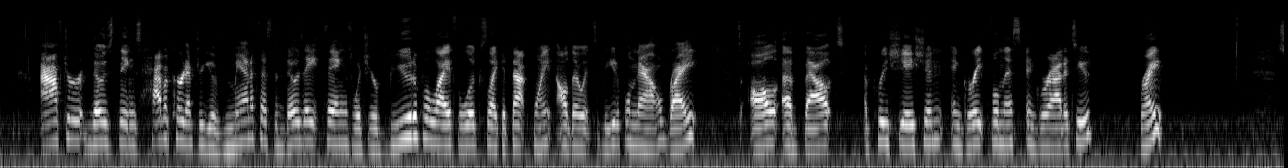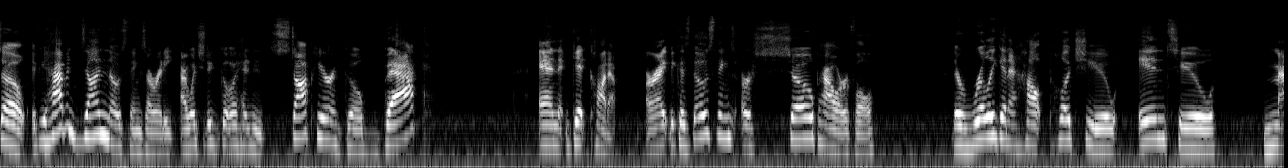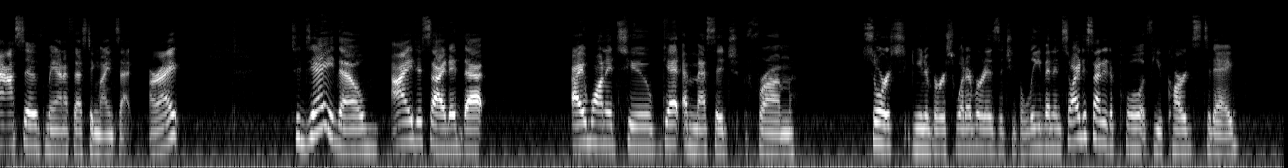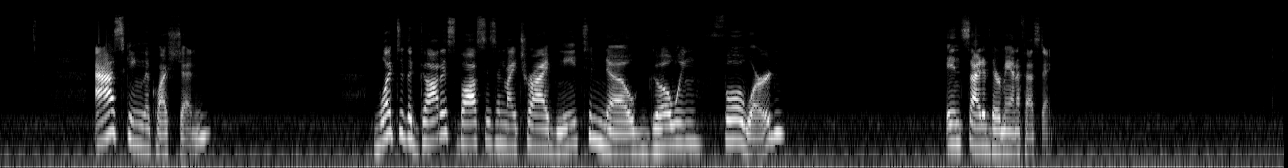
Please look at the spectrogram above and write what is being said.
After those things have occurred, after you have manifested those eight things, what your beautiful life looks like at that point, although it's beautiful now, right? It's all about appreciation and gratefulness and gratitude, right? So, if you haven't done those things already, I want you to go ahead and stop here and go back and get caught up. All right? Because those things are so powerful. They're really going to help put you into massive manifesting mindset. All right? Today, though, I decided that I wanted to get a message from source, universe, whatever it is that you believe in. And so I decided to pull a few cards today asking the question What do the goddess bosses in my tribe need to know going forward inside of their manifesting?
